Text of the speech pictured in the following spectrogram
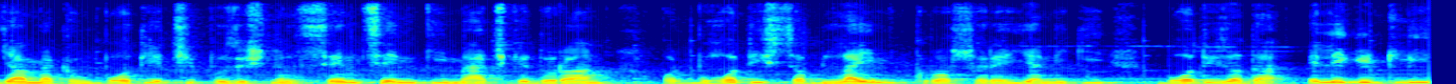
या मैं कहूँ बहुत ही अच्छी पोजिशनल सेंस है इनकी मैच के दौरान। और बहुत ही सबलाइम क्रॉसर है, यानी कि बहुत ही ज़्यादा एलिगेंटली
